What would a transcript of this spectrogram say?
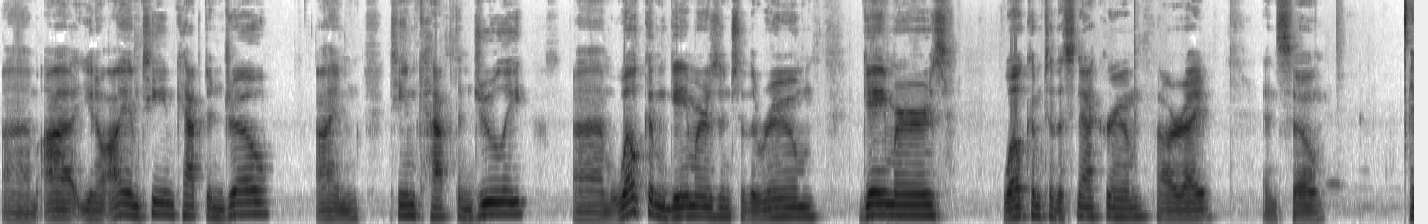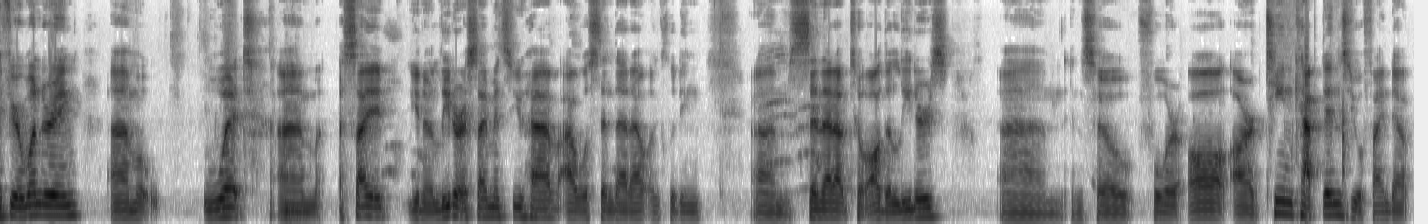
Um, I, you know, I am Team Captain Joe. I'm Team Captain Julie. Um, welcome, gamers, into the room. Gamers, welcome to the snack room. All right. And so, if you're wondering um, what um, aside, you know, leader assignments you have, I will send that out, including um, send that out to all the leaders. Um, and so, for all our team captains, you'll find out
